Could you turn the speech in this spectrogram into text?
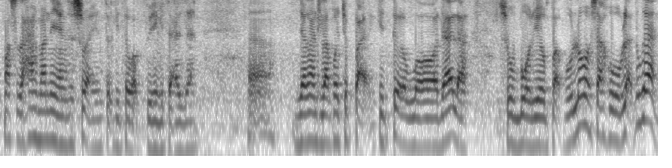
Masalah mana yang sesuai Untuk kita waktu yang kita azan. Uh, Jangan terlampau cepat. Kita Allah dah lah Subuh 5.40 Sahur pula tu kan.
